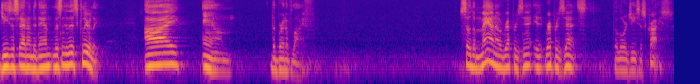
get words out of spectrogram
Jesus said unto them, Listen to this clearly I am the bread of life. So the manna represent, it represents the Lord Jesus Christ.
